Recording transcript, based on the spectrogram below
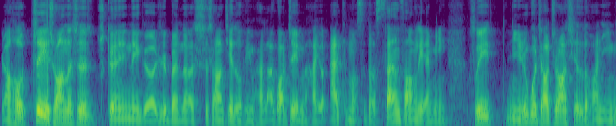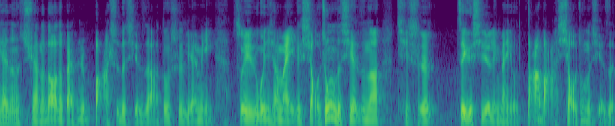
然后这一双呢是跟那个日本的时尚街头品牌拉瓜 Gym 还有 Atmos 的三方联名，所以你如果找这双鞋子的话，你应该能选得到的百分之八十的鞋子啊都是联名。所以如果你想买一个小众的鞋子呢，其实这个系列里面有大把小众的鞋子。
